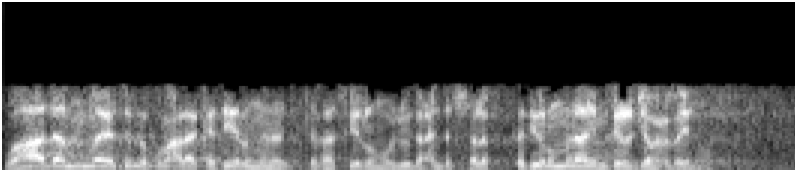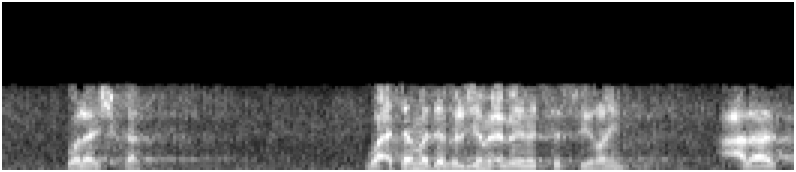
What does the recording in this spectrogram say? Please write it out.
وهذا مما يدلكم على كثير من التفاسير الموجودة عند السلف. كثير منها يمكن الجمع بينهم. ولا إشكال. واعتمد في الجمع بين التفسيرين على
